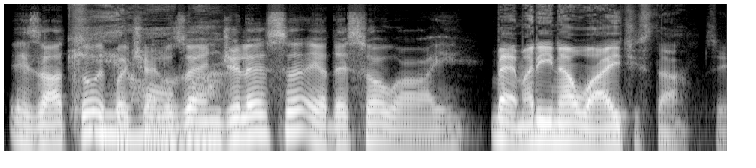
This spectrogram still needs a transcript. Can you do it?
Esatto, che e poi roba. c'è Los Angeles e adesso Hawaii. Beh, Marina Hawaii ci sta, sì.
